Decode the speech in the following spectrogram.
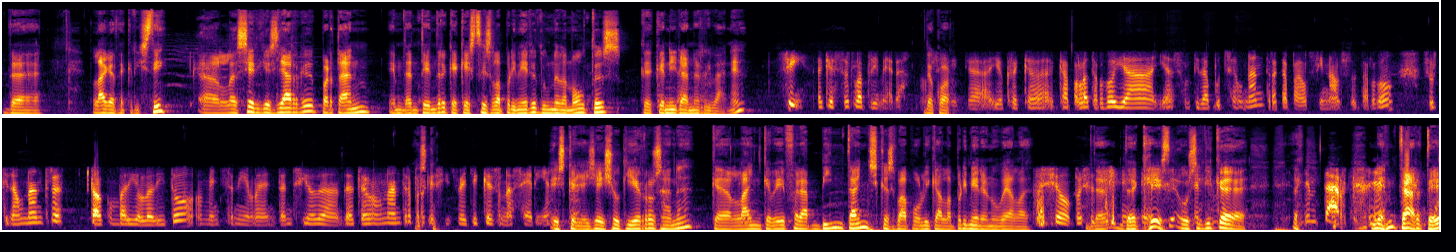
de l'Agatha Christie. Eh, La sèrie és llarga, per tant, hem d'entendre que aquesta és la primera d'una de moltes que, que aniran arribant, eh? La primera. O D'acord. sigui que jo crec que cap a la tardor ja, ja sortirà potser un altre, cap als finals de tardor sortirà un altre, tal com va dir l'editor, almenys tenia la intenció de, de treure un altre perquè així es vegi que és una sèrie. És que llegeixo aquí, Rosana, que l'any que ve farà 20 anys que es va publicar la primera novel·la. Això, per això De, de què és? O sigui que Anem tard. anem tard, eh?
